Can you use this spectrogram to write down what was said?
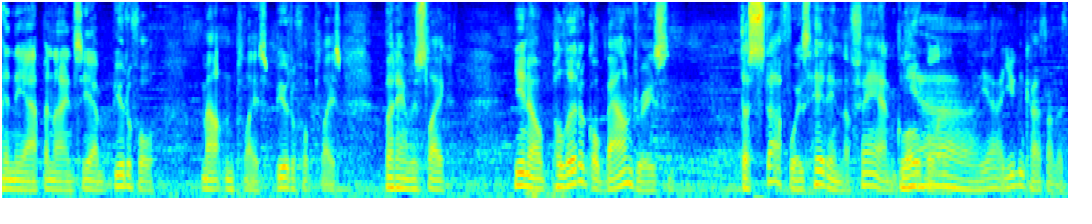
in the Apennines. Yeah, beautiful mountain place, beautiful place. But it was like, you know, political boundaries. The stuff was hitting the fan globally. Yeah, yeah. You can cuss on this.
